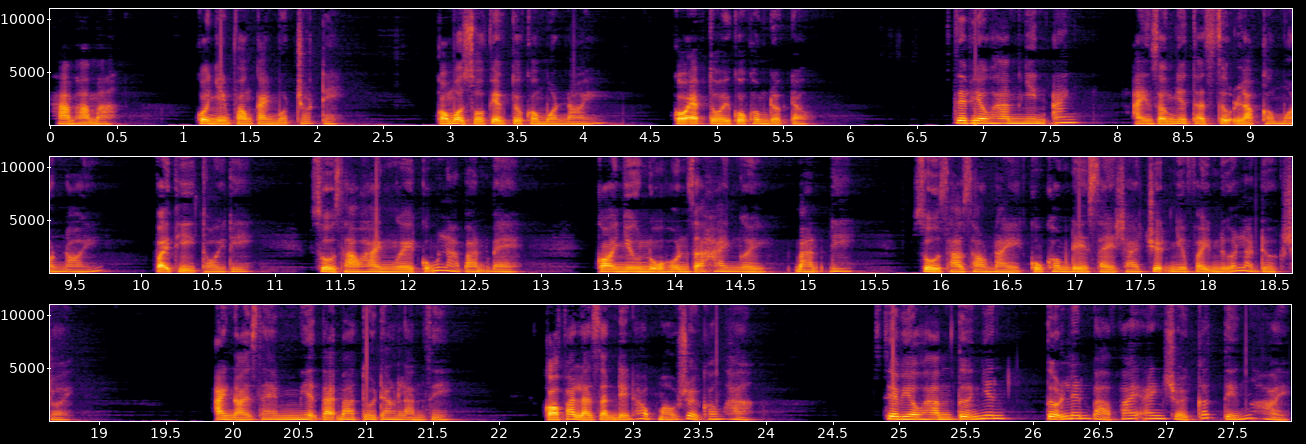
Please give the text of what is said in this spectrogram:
Hàm hàm à, cô nhìn phong cảnh một chút đi. Có một số việc tôi không muốn nói, cô ép tôi cũng không được đâu. Diệp Hiểu Hàm nhìn anh, anh giống như thật sự là không muốn nói. Vậy thì thôi đi, dù sao hai người cũng là bạn bè. Coi như nụ hôn giữa hai người, bạn đi. Dù sao sau này cũng không để xảy ra chuyện như vậy nữa là được rồi. Anh nói xem hiện tại ba tôi đang làm gì? Có phải là giận đến học máu rồi không hả? Diệp Hiểu Hàm tự nhiên tựa lên bả vai anh rồi cất tiếng hỏi.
